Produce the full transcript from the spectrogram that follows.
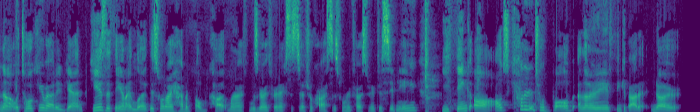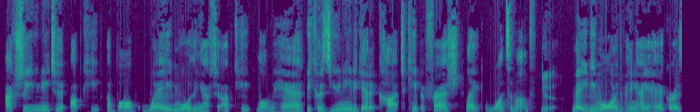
No, we're talking about it again. Here's the thing, and I learned this when I had a bob cut when I was going through an existential crisis when we first moved to Sydney. You think, oh, I'll just cut it into a bob, and then I don't need to think about it. No, actually, you need to upkeep a bob way more than you have to upkeep long hair because you need to get it cut to keep it fresh, like once a month. Yeah. maybe more depending on how your hair grows.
